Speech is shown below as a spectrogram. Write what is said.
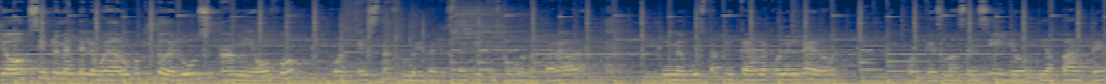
Yo simplemente le voy a dar un poquito de luz a mi ojo con esta sombrita que está aquí, que es como la. Y me gusta aplicarla con el dedo porque es más sencillo y aparte,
